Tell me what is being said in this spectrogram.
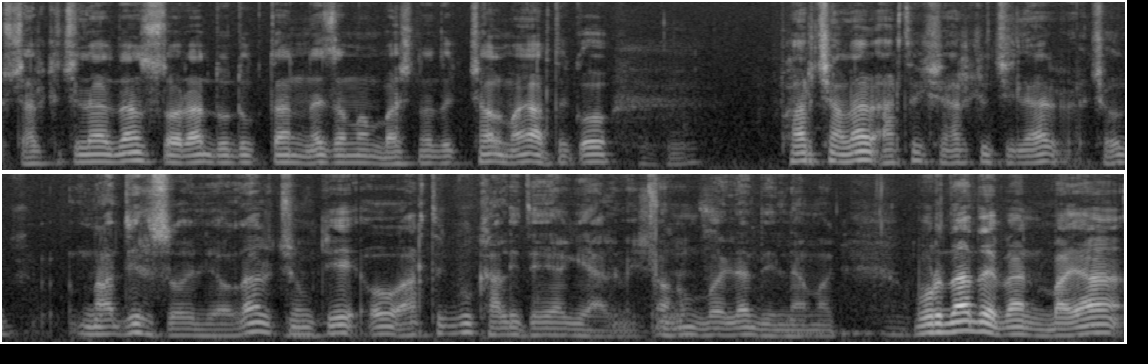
şarkıcılardan sonra duduktan ne zaman başladık çalmaya artık o parçalar artık şarkıcılar çok nadir söylüyorlar çünkü o artık bu kaliteye gelmiş. Onun böyle dinlemek. Burada da ben baya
